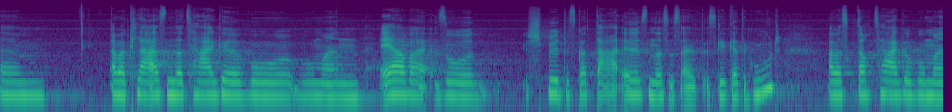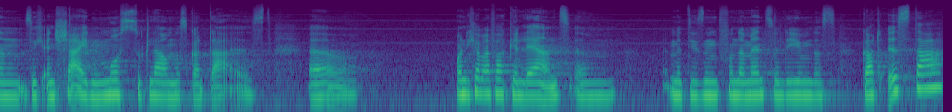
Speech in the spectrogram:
Ähm, aber klar sind da Tage, wo, wo man eher so spürt, dass Gott da ist und dass es, halt, es geht gerade gut. Aber es gibt auch Tage, wo man sich entscheiden muss, zu glauben, dass Gott da ist. Äh, und ich habe einfach gelernt, ähm, mit diesem Fundament zu leben, dass Gott ist da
